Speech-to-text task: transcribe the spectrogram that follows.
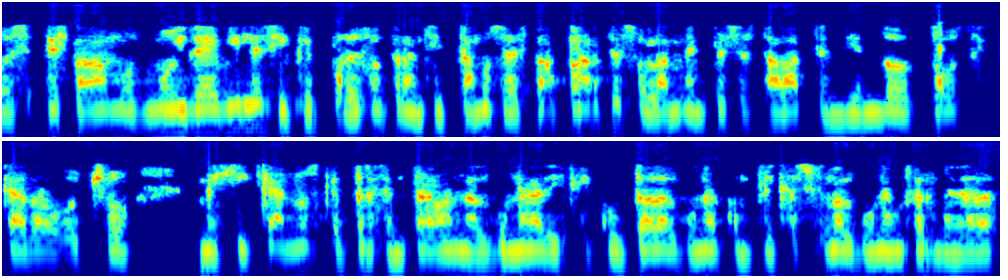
pues estábamos muy débiles y que por eso transitamos a esta parte. Solamente se estaba atendiendo dos de cada ocho mexicanos que presentaban alguna dificultad, alguna complicación, alguna enfermedad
